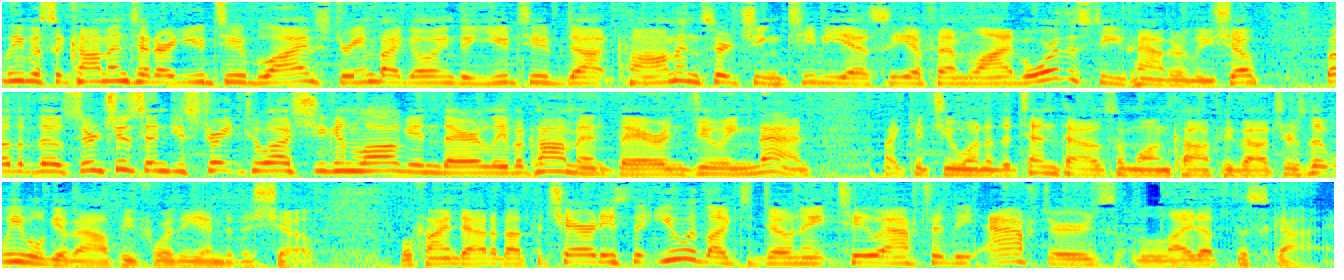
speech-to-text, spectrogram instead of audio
Leave us a comment at our YouTube live stream by going to youtube.com and searching TBS EFM Live or The Steve Hatherly Show. Both of those searches send you straight to us. You can log in there, leave a comment there, and doing that might get you one of the 10,000 won coffee vouchers that we will give out before the end of the show. We'll find out about the charities that you would like to donate to after the afters light up the sky.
